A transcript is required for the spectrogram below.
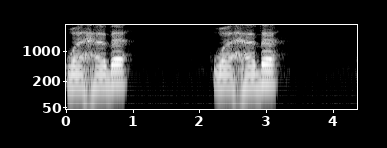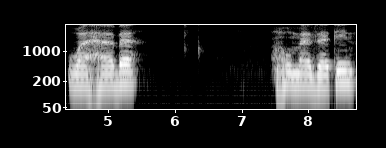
wahaba wahaba wahaba. Humazatin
